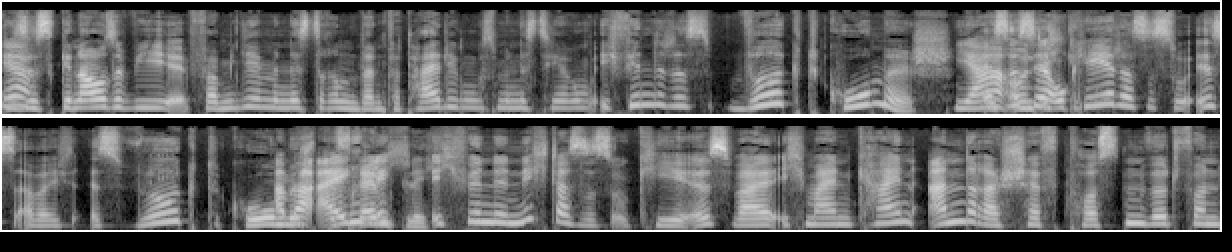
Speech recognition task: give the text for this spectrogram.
Ja. Dieses genauso wie Familienministerin und dann Verteidigungsministerium. Ich finde, das wirkt komisch. Ja, es ist ja ich- okay, dass es so ist, aber ich, es wirkt komisch, Aber eigentlich, befremdlich. ich finde nicht, dass es okay ist, weil ich meine, kein anderer Chefposten wird von,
